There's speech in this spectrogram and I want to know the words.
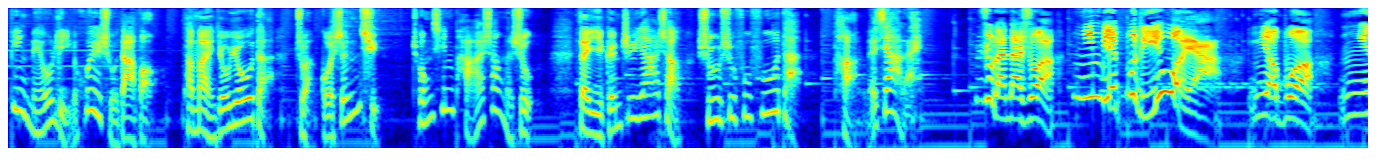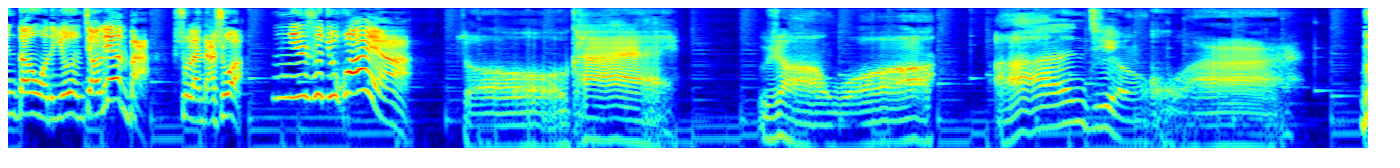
并没有理会鼠大宝，他慢悠悠地转过身去，重新爬上了树，在一根枝丫上舒舒服服地躺了下来。树懒大叔，您别不理我呀！要不您当我的游泳教练吧，树懒大叔，您说句话呀！走开，让我安静会儿。不，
